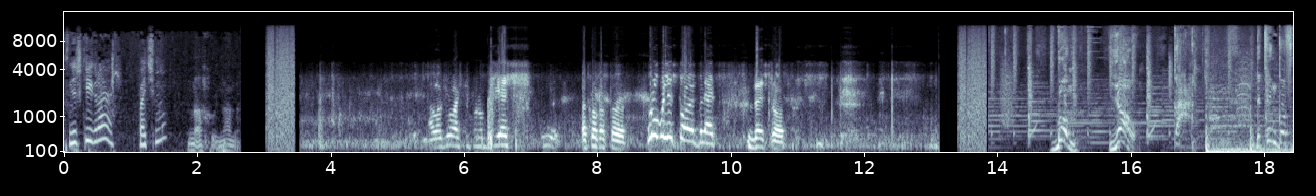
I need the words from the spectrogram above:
Снежки играешь? Почему? Нахуй надо. А ложилась типа рублей. А сколько стоит? Рубль стоит, блядь. Дай. Boom! Yo! God! The thing goes.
